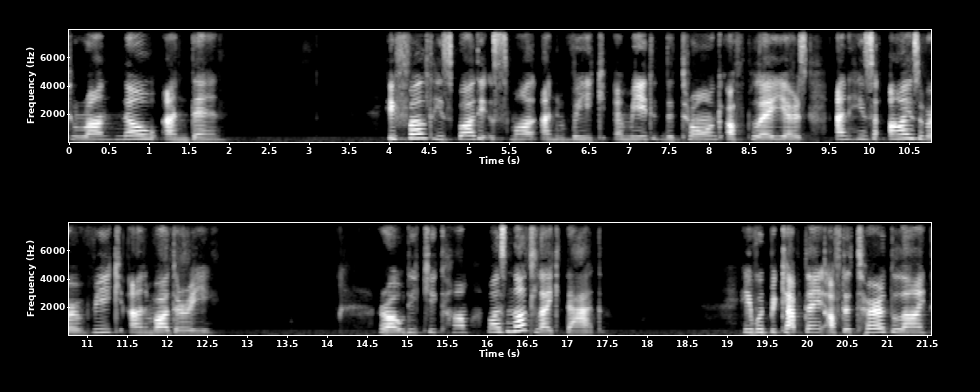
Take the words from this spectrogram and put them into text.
to run now and then. He felt his body small and weak amid the throng of players, and his eyes were weak and watery. Rowdy Kickham was not like that. He would be captain of the third line,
